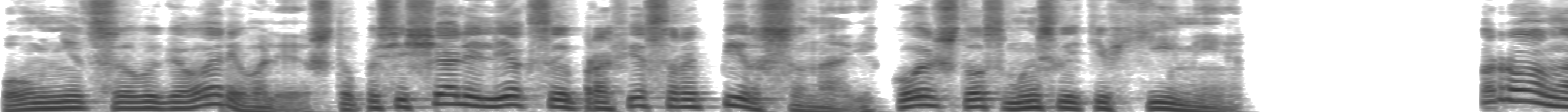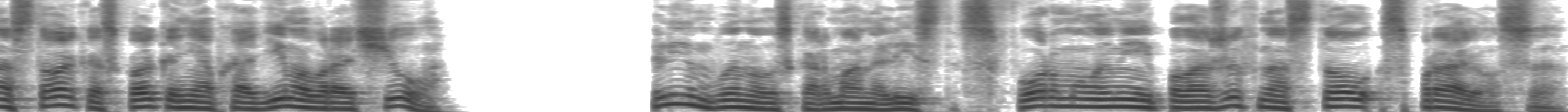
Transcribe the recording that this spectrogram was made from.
Помнится, вы говорили, что посещали лекции профессора Пирсона и кое-что смыслите в химии. Ровно столько, сколько необходимо врачу. Клим вынул из кармана лист с формулами и, положив на стол, справился.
